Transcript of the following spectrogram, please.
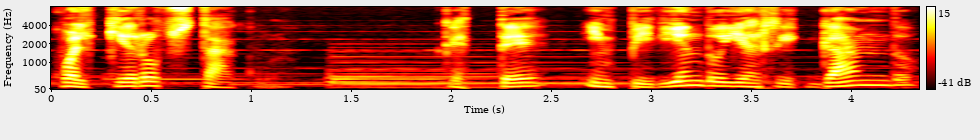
cualquier obstáculo que esté impidiendo y arriesgando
